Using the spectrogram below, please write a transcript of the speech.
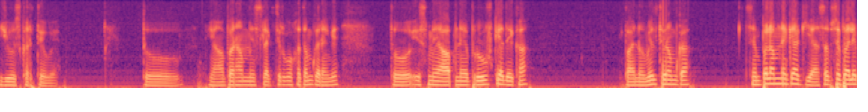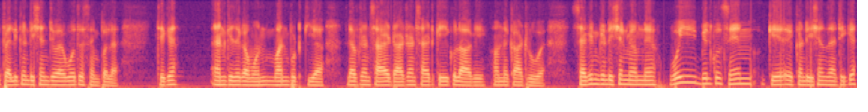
यूज़ करते हुए। तो यहाँ पर हम इस लेक्चर को ख़त्म करेंगे। तो इसमें आपने प्रूफ क्या देखा? बायनोमियल थ्योरम का। सिंपल हमने क्या किया? सबसे पहले पहली कंडीशन जो है वो तो सिंपल है, ठीक है? एन की जगह वन वन पुट किया। Left hand side right hand side के इक्वल आ गई। हमने काट रू है। सेकंड कंडीशन में हमने वही बिल्कुल सेम के कंडीशन हैं, ठीक है?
